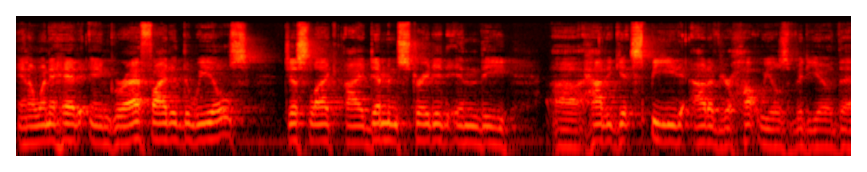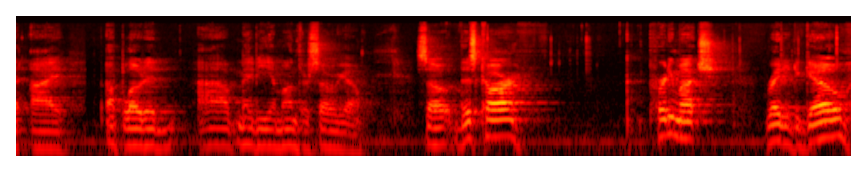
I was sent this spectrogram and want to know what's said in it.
And I went ahead and graphited the wheels just like I demonstrated in the uh, how to get speed out of your Hot Wheels video that I uploaded uh, maybe a month or so ago. So this car pretty much ready to go.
